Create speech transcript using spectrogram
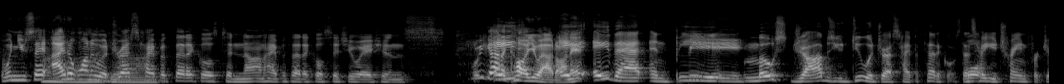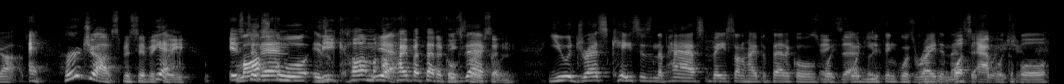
when you say I oh don't want to address God. hypotheticals to non-hypothetical situations, we got to call you out on a, it. A that and B, B- most jobs you do address hypotheticals. That's Well- how you train for jobs. And her job specifically is Law to then school is- become yeah, a hypothetical exactly. person. You address cases in the past based on hypotheticals, what, what you think was right in that What's situation. applicable?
